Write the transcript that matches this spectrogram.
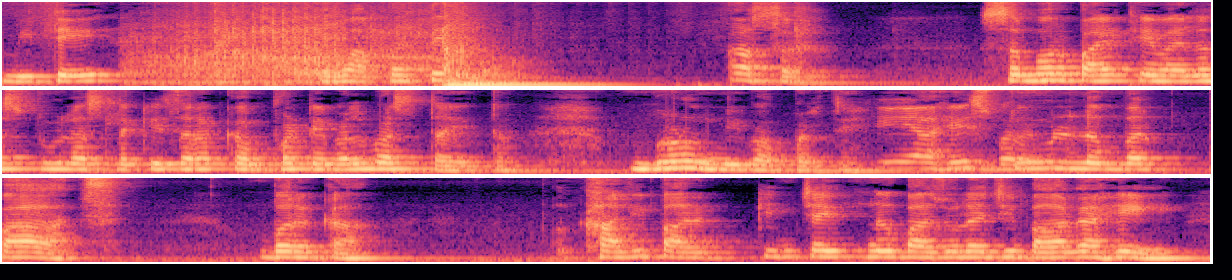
मी ते वापरते. असं. समोर पाय ठेवायला स्टूल असलं की जरा कम्फर्टेबल बसता येतं. म्हणून मी वापरते. हे आहे स्टूल नंबर पाच. बरं का? खाली पार्किंगच्या इथनं बाजूला जी बाग आहे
